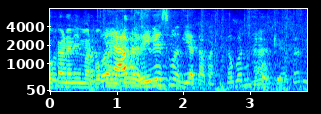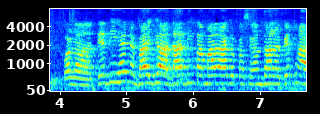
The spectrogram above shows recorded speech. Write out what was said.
આપણે રિવેશમાં ગયા હતા પાછા ખબર નથી? પણ તે દી હે ને ભાઈ જો આ દાદીમાં મારા આગળ પાસે અંધારા બેઠા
